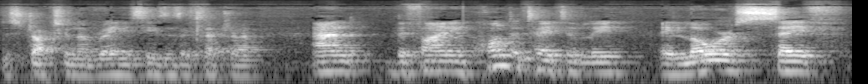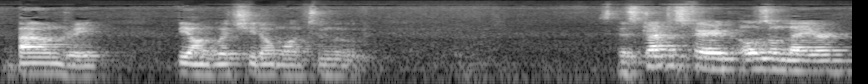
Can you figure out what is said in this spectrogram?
destruction of rainy seasons, etc., and defining quantitatively a lower safe boundary beyond which you don't want to move. The stratospheric ozone layer,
